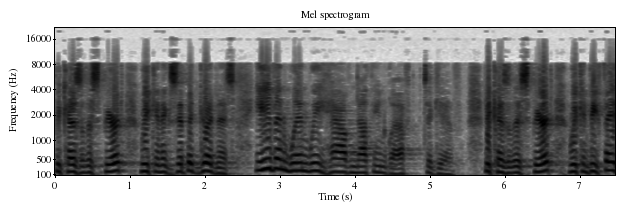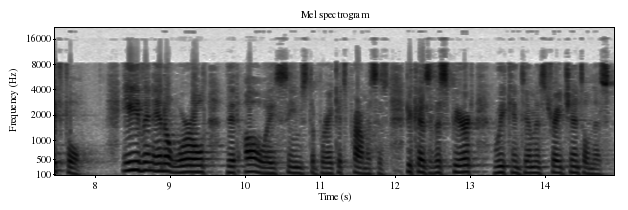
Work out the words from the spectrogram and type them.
Because of the Spirit, we can exhibit goodness even when we have nothing left to give. Because of the Spirit, we can be faithful even in a world that always seems to break its promises. Because of the Spirit, we can demonstrate gentleness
